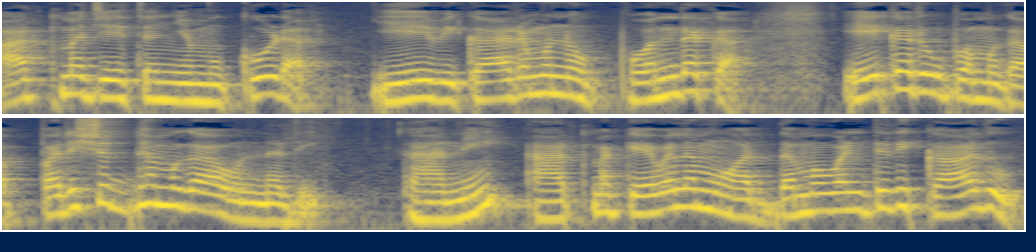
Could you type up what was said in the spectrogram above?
ఆత్మచైతన్యము కూడా ఏ వికారమును పొందక ఏకరూపముగా పరిశుద్ధముగా ఉన్నది. కానీ ఆత్మ కేవలము అద్దము వంటిది కాదు.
